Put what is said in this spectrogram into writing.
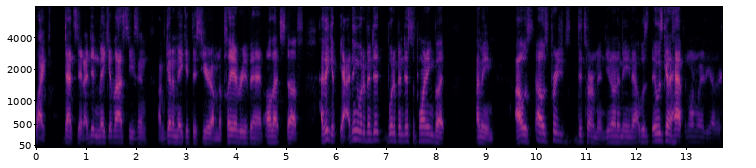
like that's it. I didn't make it last season. I'm gonna make it this year. I'm gonna play every event, all that stuff. I think, it, yeah, I think it would have been would have been disappointing, but I mean, I was I was pretty determined. You know what I mean? That was it was going to happen one way or the other.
